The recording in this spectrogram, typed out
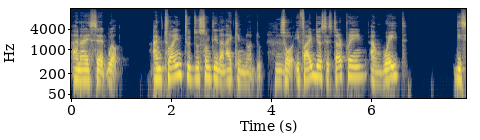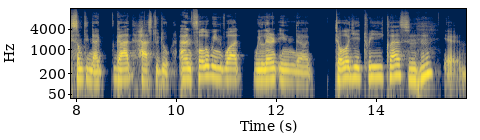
and I said, well. I'm trying to do something that I cannot do. So if I just start praying and wait, this is something that God has to do. And following what we learned in the theology tree class, Mm-hmm. uh,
